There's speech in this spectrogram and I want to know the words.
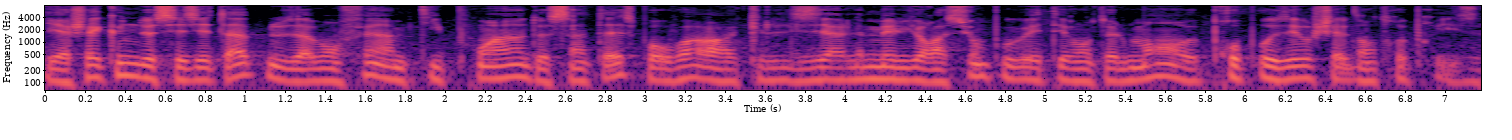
Et à chacune de ces étapes, nous avons fait un petit point de synthèse pour voir quelles améliorations pouvaient être éventuellement euh, proposées au chef d'entreprise.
